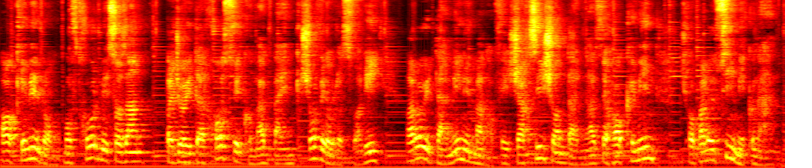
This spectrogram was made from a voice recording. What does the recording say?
حاکمین را مفتخور می سازند و جای درخواست کمک به انکشاف ولسوالی برای تأمین منافع شخصیشان در نزد حاکمین چاپلوسی می کنند.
